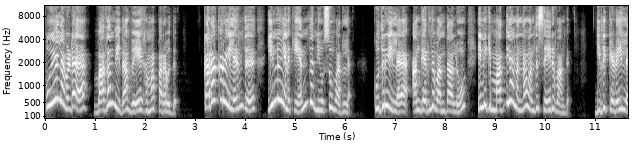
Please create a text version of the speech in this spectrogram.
புயலை விட வதந்தி தான் வேகமா பரவுது. கடற்கரையில இருந்து இன்னும் எனக்கு எந்த நியூஸும் வரல. குதிரையில அங்கேருந்து வந்தாலும் இன்னைக்கு மத்தியானம் தான் வந்து சேருவாங்க. இதுக்கிடையில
